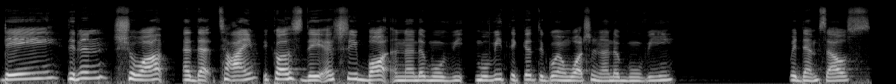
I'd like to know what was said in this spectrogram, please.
they didn't show up at that time because they actually bought another movie movie ticket to go and watch another movie with themselves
